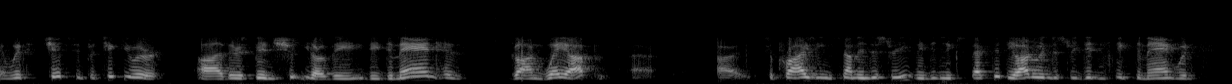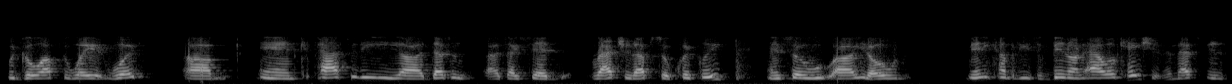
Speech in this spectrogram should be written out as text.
and with chips in particular uh, there's been, you know, the, the demand has gone way up, uh, uh, surprising some industries. They didn't expect it. The auto industry didn't think demand would, would go up the way it would. Um, and capacity uh, doesn't, as I said, ratchet up so quickly. And so, uh, you know, many companies have been on allocation, and that's been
